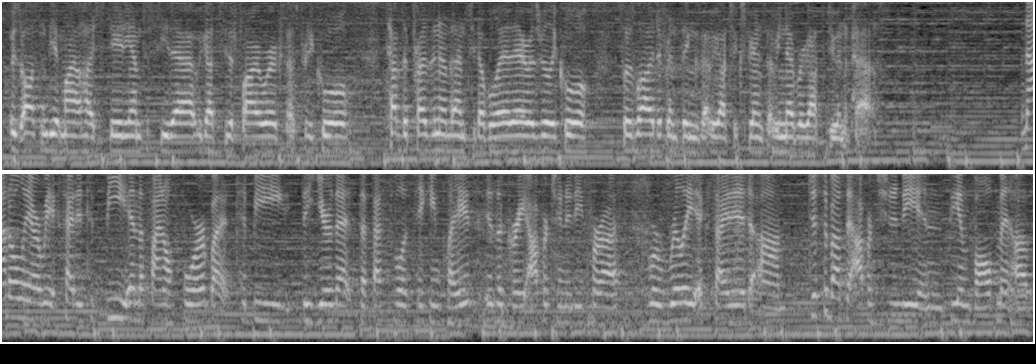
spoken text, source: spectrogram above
It was awesome to be at Mile High Stadium to see that. We got to see the fireworks, that's pretty cool. To have the president of the NCAA there was really cool. So there's a lot of different things that we got to experience that we never got to do in the past. Not only are we excited to be in the Final Four, but to be the year that the festival is taking place is a great opportunity for us. We're really excited um, just about the opportunity and the involvement of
